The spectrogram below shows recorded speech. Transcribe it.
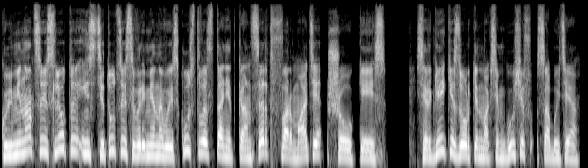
Кульминацией слета институции современного искусства станет концерт в формате шоу-кейс. Сергей Кизоркин, Максим Гусев. События.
